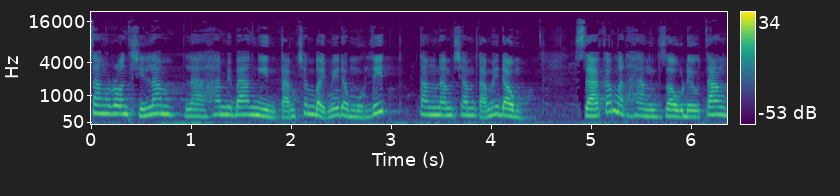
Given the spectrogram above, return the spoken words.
Xăng RON 95 là 23.870 đồng một lít, tăng 580 đồng. Giá các mặt hàng dầu đều tăng.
